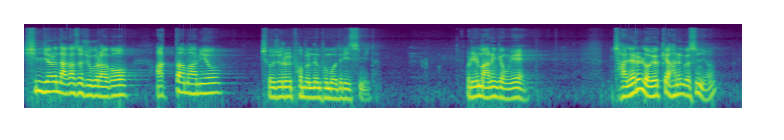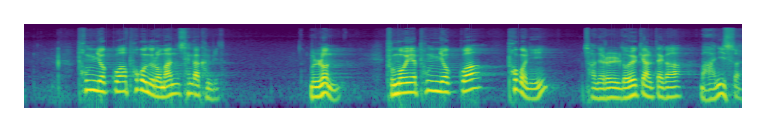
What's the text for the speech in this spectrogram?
심지어는 나가서 죽으라고 악담하며 저주를 퍼붓는 부모들이 있습니다. 우리는 많은 경우에 자녀를 노엽게 하는 것은요, 폭력과 폭언으로만 생각합니다. 물론, 부모의 폭력과 폭언이 자녀를 노엽게 할 때가 많이 있어요.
